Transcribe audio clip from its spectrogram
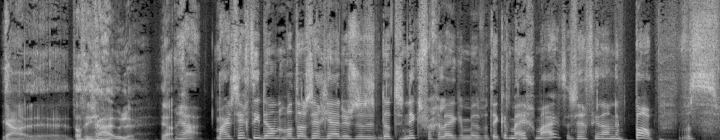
ja, eh, dat is huilen. Ja. Ja, maar zegt hij dan, want dan zeg jij dus dat is- niks vergeleken met wat ik heb meegemaakt. Dan zegt hij dan, pap, wat,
